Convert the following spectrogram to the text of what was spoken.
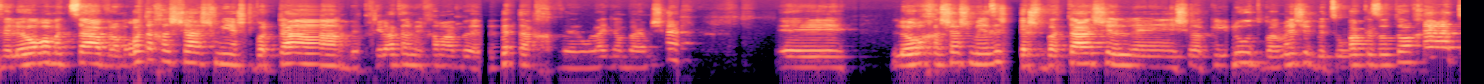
ולאור המצב, למרות החשש מהשבתה בתחילת המלחמה בטח, ואולי גם בהמשך, לאור החשש מאיזושהי השבתה של, של הפעילות במשק בצורה כזאת או אחרת,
